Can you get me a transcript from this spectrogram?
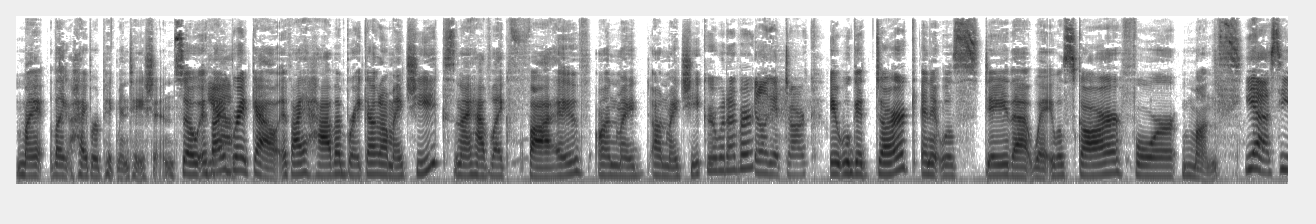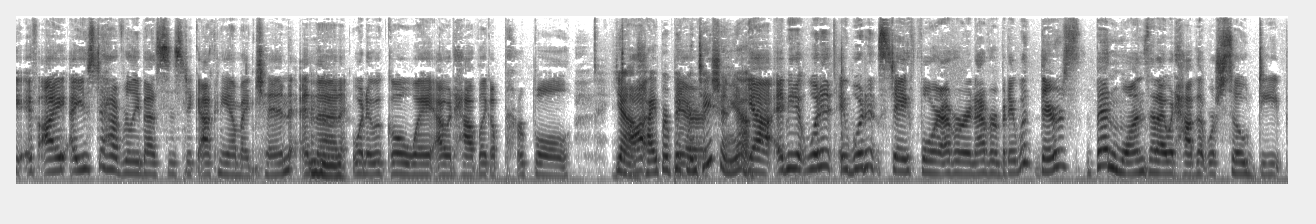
my like hyperpigmentation. So if I break out, if I have a breakout on my cheeks and I have like five on my on my cheek or whatever, It'll get dark. it will get dark and it will stay that way. It will scar for months. Yeah, see, if I I used to have really bad cystic acne on my chin, and then when it would go away, I would have like a purple. Mm-hmm. Yeah, hyperpigmentation, there. yeah. yeah. I mean, it wouldn't it wouldn't stay forever and ever, but it would. There's been ones that I would have that were so deep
